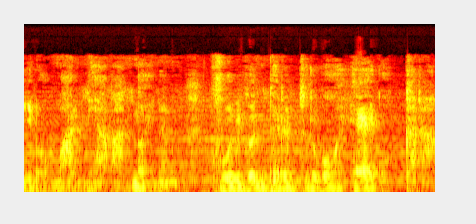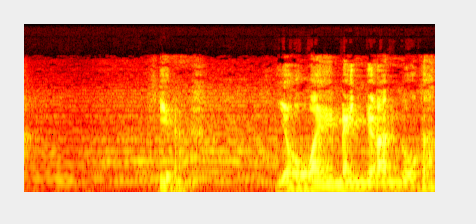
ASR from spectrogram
이로 말미암아 너희는 굵은 배를 두르고 해곡하라. 이는 여호와의 맹렬한 노가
